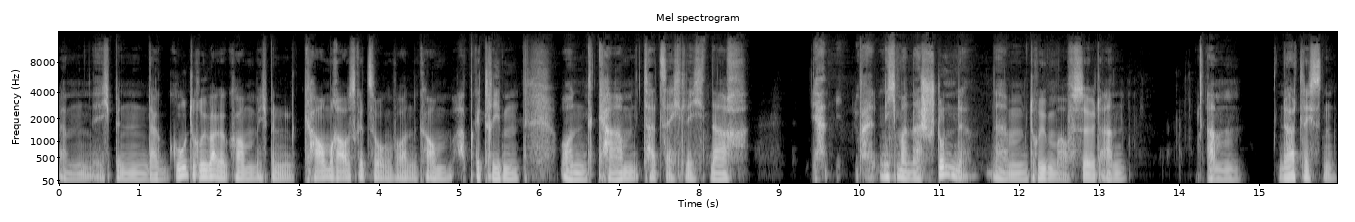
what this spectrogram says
Ähm, ich bin da gut rübergekommen. Ich bin kaum rausgezogen worden, kaum abgetrieben und kam tatsächlich nach, ja, nicht mal einer Stunde ähm, drüben auf Sylt an, am nördlichsten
